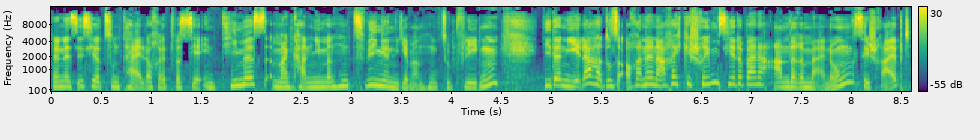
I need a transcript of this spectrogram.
denn es ist ja zum Teil auch etwas sehr Intimes. Man kann niemanden zwingen, jemanden zu pflegen. Die Daniela hat uns auch eine Nachricht geschrieben. Sie hat aber eine andere Meinung. Sie schreibt,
